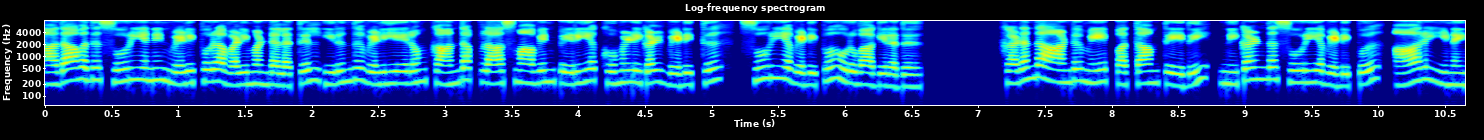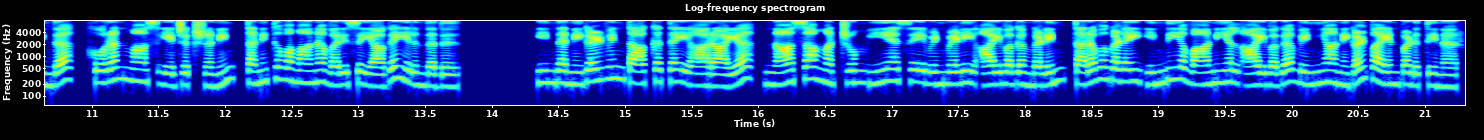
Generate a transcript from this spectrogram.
அதாவது சூரியனின் வெளிப்புற வளிமண்டலத்தில் இருந்து வெளியேறும் காந்த பிளாஸ்மாவின் பெரிய குமிழிகள் வெடித்து சூரிய வெடிப்பு உருவாகிறது. கடந்த ஆண்டு மே பத்தாம் தேதி நிகழ்ந்த சூரிய வெடிப்பு ஆறு இணைந்த கொரன் மாஸ் எஜெக்ஷனின் தனித்துவமான வரிசையாக இருந்தது. இந்த நிகழ்வின் தாக்கத்தை ஆராய நாசா மற்றும் இஎஸ்ஏ விண்வெளி ஆய்வகங்களின் தரவுகளை இந்திய வானியல் ஆய்வக விஞ்ஞானிகள் பயன்படுத்தினர்.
